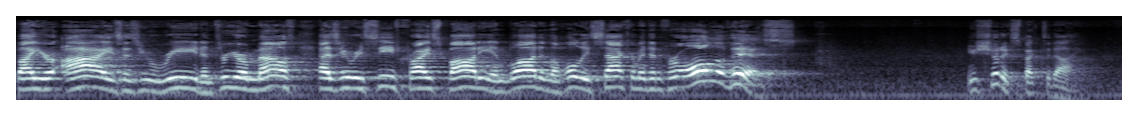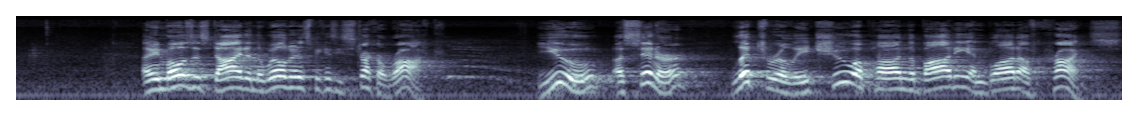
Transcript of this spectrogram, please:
by your eyes as you read, and through your mouth as you receive Christ's body and blood in the holy sacrament. And for all of this, you should expect to die. I mean, Moses died in the wilderness because he struck a rock. You, a sinner, literally chew upon the body and blood of Christ.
